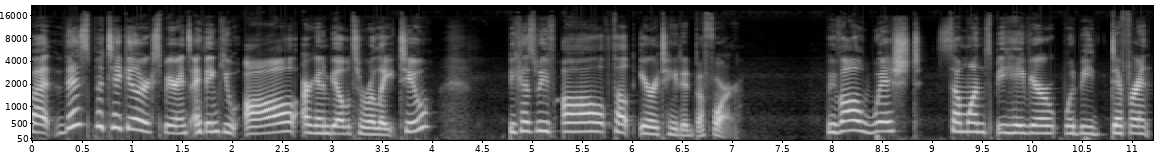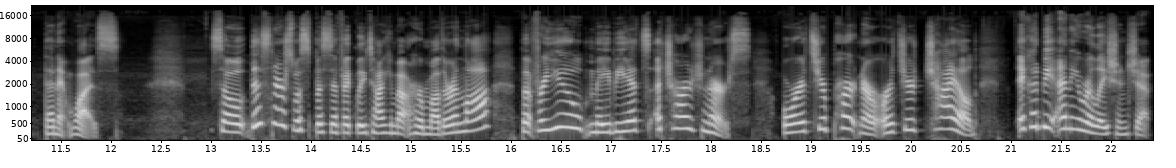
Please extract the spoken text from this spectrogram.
But this particular experience, I think you all are going to be able to relate to because we've all felt irritated before. We've all wished someone's behavior would be different than it was. So, this nurse was specifically talking about her mother in law, but for you, maybe it's a charge nurse, or it's your partner, or it's your child. It could be any relationship.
